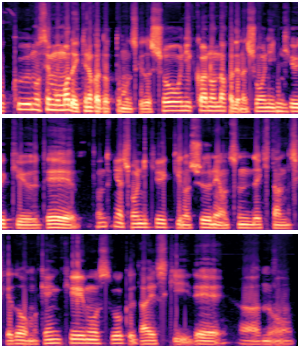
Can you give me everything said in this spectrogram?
僕の専門まだ行ってなかったと思うんですけど、小児科の中での小児救急で、うん、基本的には小児救急の修練を積んできたんですけど、研究もすごく大好きで、あの、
